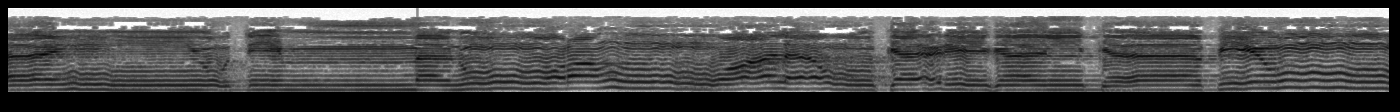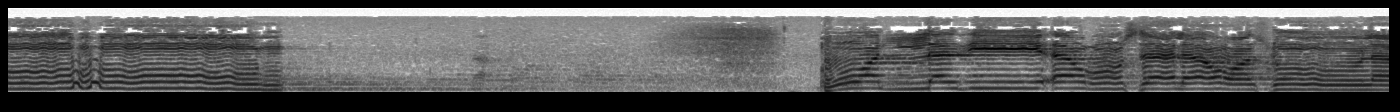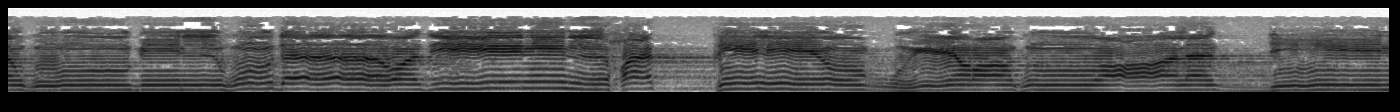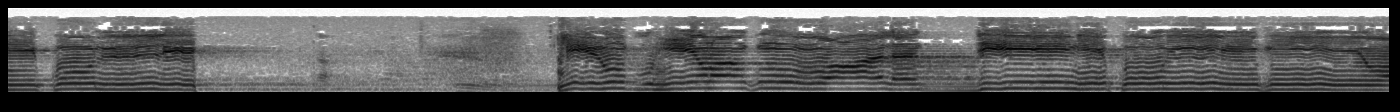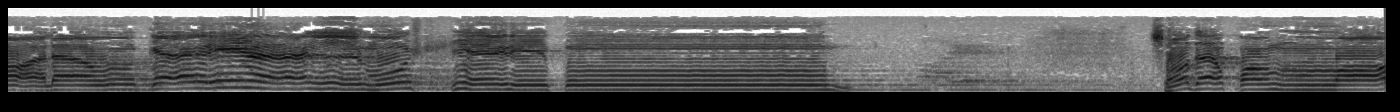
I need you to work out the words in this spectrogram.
أن يتم ولو كره أرسل رسوله بالهدى ودين الحق ليظهره على الدين كله. ليظهره على الدين كله. صدق الله.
